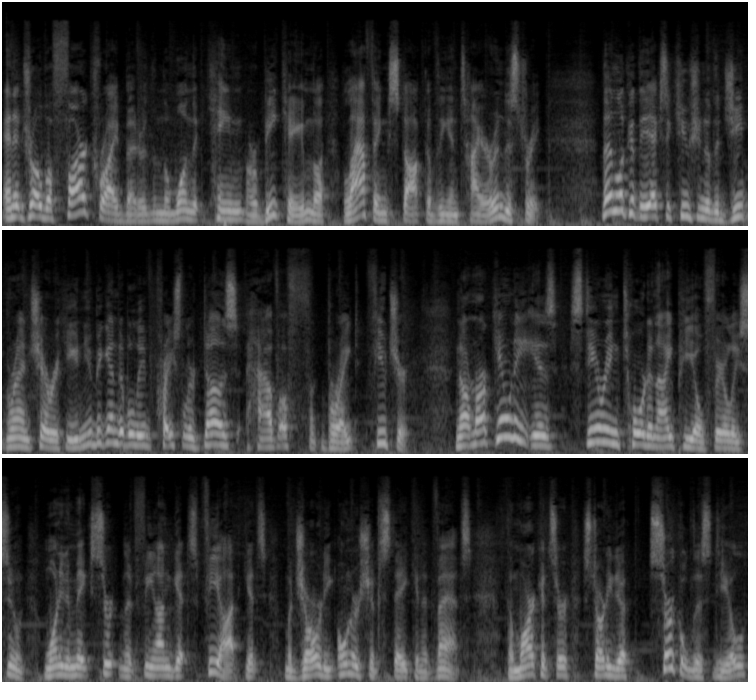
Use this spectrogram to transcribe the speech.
and it drove a far cry better than the one that came or became the laughing stock of the entire industry. Then look at the execution of the Jeep Grand Cherokee, and you begin to believe Chrysler does have a f- bright future. Now, Marchionne is steering toward an IPO fairly soon, wanting to make certain that Fiat gets, Fiat gets majority ownership stake in advance. The markets are starting to circle this deal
